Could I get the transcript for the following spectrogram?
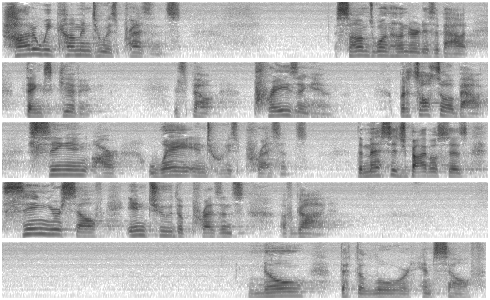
How do we come into his presence? Psalms 100 is about thanksgiving, it's about praising him, but it's also about singing our way into his presence. The message Bible says, sing yourself into the presence of God. Know that the Lord Himself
